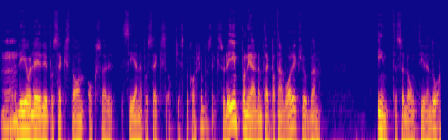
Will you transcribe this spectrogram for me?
Mm. Leo leder på 16 och så är det Sene på 6 och Jesper Karlsson på 6. Så det är imponerande med tanke på att han har varit i klubben inte så lång tid ändå.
